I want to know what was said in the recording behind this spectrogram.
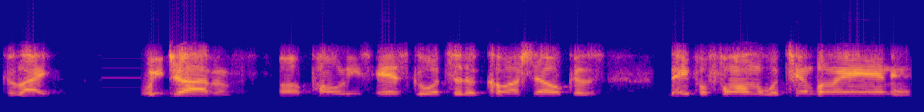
because like we driving uh, police escort to the car show because they performing with Timberland and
